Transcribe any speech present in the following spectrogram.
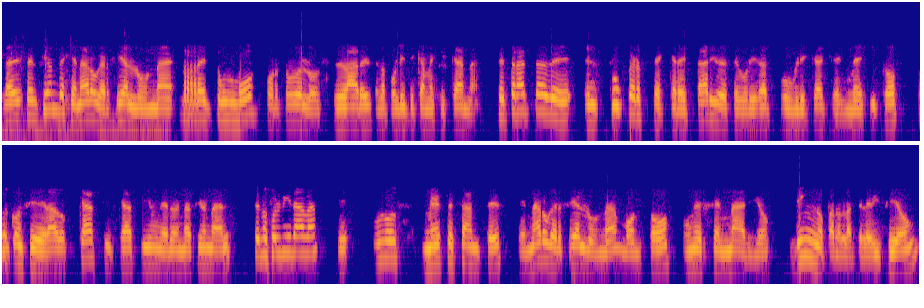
La detención de Genaro García Luna retumbó por todos los lares de la política mexicana. Se trata de el supersecretario de Seguridad Pública que en México fue considerado casi casi un héroe nacional. Se nos olvidaba que unos meses antes Genaro García Luna montó un escenario digno para la televisión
